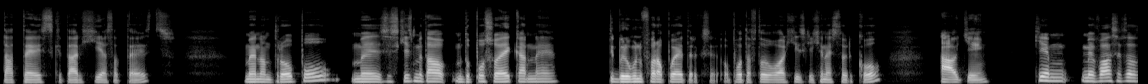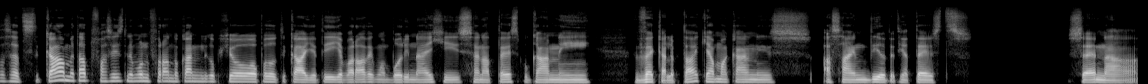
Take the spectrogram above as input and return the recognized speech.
τα τεστ και τα αρχεία στα τεστ με έναν τρόπο με, σε σχέση με, τα, με το πόσο έκανε την προηγούμενη φορά που έτρεξε. Οπότε αυτό αρχίζει και έχει ένα ιστορικό. Α, οκ. Okay. Και με βάση αυτά τα στατιστικά, μετά αποφασίζεις την επόμενη φορά να το κάνει λίγο πιο αποδοτικά. Γιατί, για παράδειγμα, μπορεί να έχεις ένα τεστ που κάνει 10 λεπτά και άμα κάνεις assign δύο τέτοια tests σε ένα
